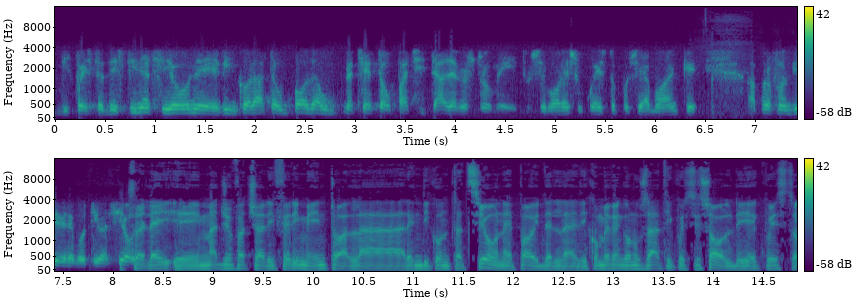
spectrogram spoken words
di questa destinazione è vincolata un po' da un, una certa opacità dello strumento. Se vuole su questo possiamo anche approfondire le motivazioni. Cioè lei eh, immagino faccia riferimento alla rendicontazione poi del, di come vengono usati questi soldi e questo...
